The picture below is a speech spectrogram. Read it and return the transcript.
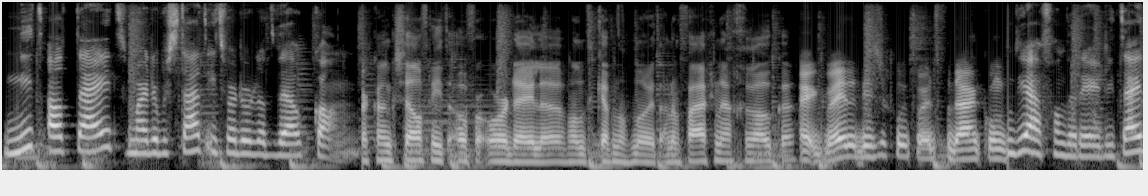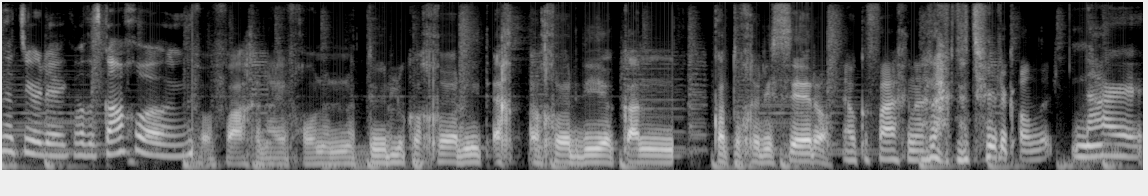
Niet altijd, maar er bestaat iets waardoor dat wel kan. Daar kan ik zelf niet over oordelen, want ik heb nog nooit aan een vagina geroken. Ik weet het niet zo goed waar het vandaan komt. Ja, van de realiteit natuurlijk, want het kan gewoon. Een vagina heeft gewoon een natuurlijke geur, niet echt een geur die je kan categoriseren. Elke vagina ruikt natuurlijk anders. Naar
